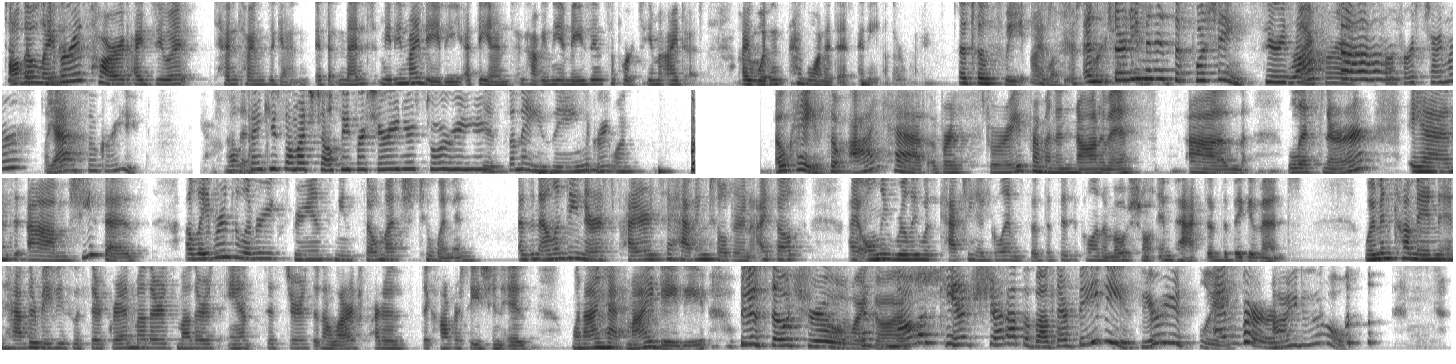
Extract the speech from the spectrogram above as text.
Just Although labor is hard, I'd do it 10 times again. If it meant meeting my baby at the end and having the amazing support team I did, I wouldn't have wanted it any other way. That's so sweet. I love your story. and 30 Chelsea. minutes of pushing. Seriously, for a, for a first timer, like, Yeah. that's so great. Yeah. Well, it. thank you so much, Chelsea, for sharing your story. It's amazing. It's a great one. Okay, so I have a birth story from an anonymous um, listener, and um, she says a labor and delivery experience means so much to women. As an L&D nurse prior to having children, I felt I only really was catching a glimpse of the physical and emotional impact of the big event. Women come in and have their babies with their grandmothers, mothers, aunts, sisters, and a large part of the conversation is when I had my baby, which is so true. Oh my gosh. Mamas can't shut up about their babies Seriously. ever. I know.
